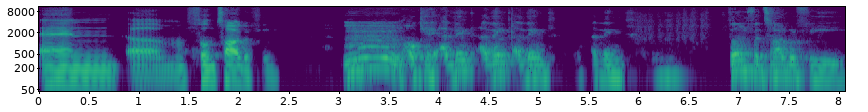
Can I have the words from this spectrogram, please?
and um, filmography. Mm, okay, I think I think I think I think film photography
